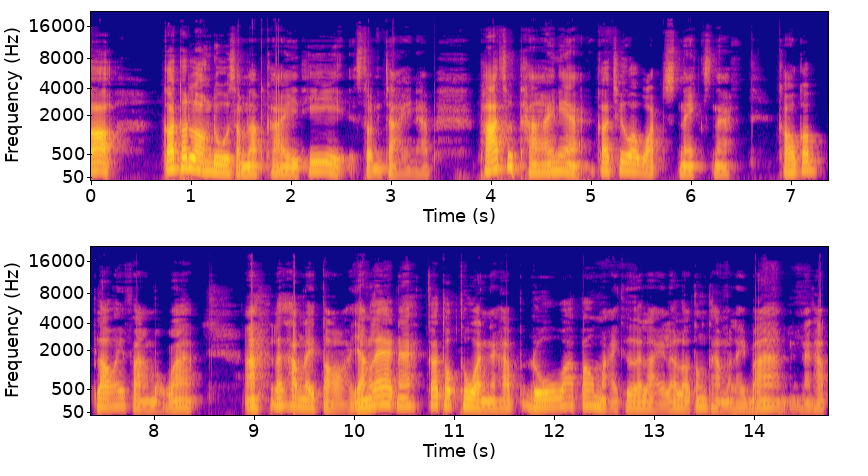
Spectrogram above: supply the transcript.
ก็ก็ทดลองดูสำหรับใครที่สนใจนะครับ พาร์ทสุดท้ายเนี่ยก็ชื่อว่า What's Next นะเขาก็เล่าให้ฟังบอกว่าอะแล้วทำอะไรต่ออย่างแรกนะก็ทบทวนนะครับ รู้ว่าเป้าหมายคืออะไรแล้วเราต้องทำอะไรบ้างนะครับ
